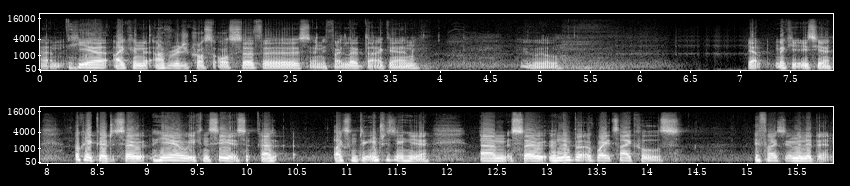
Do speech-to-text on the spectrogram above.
um, here I can average across all servers. And if I load that again, it will yeah, make it easier. Okay, good. So here we can see it's uh, like something interesting here. Um, so the number of wait cycles, if I zoom in a bit,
